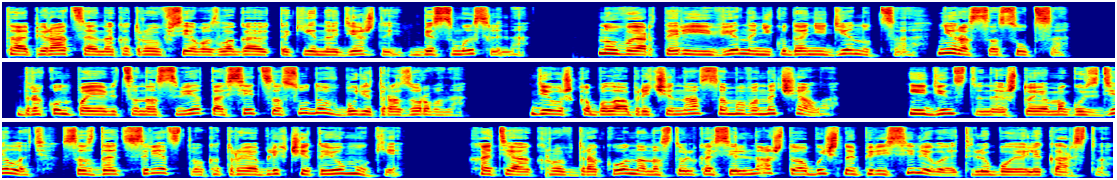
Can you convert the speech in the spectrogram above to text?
Та операция, на которую все возлагают такие надежды, бессмысленна. Новые артерии и вены никуда не денутся, не рассосутся. Дракон появится на свет, а сеть сосудов будет разорвана. Девушка была обречена с самого начала. Единственное, что я могу сделать, создать средство, которое облегчит ее муки. Хотя кровь дракона настолько сильна, что обычно пересиливает любое лекарство.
